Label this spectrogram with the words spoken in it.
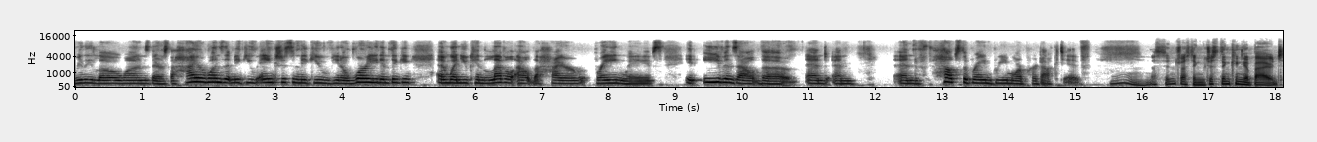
really low ones there's the higher ones that make you anxious and make you you know worried and thinking. And when you can level out the higher brain waves it evens out the and and and helps the brain be more productive. Mm, that's interesting. Just thinking about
